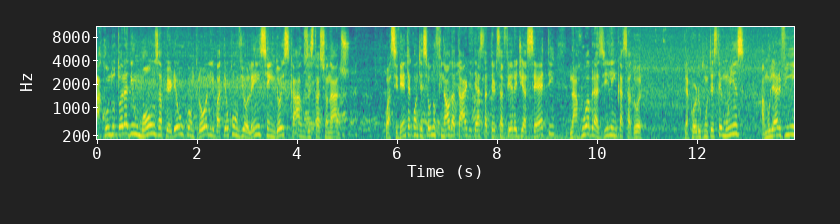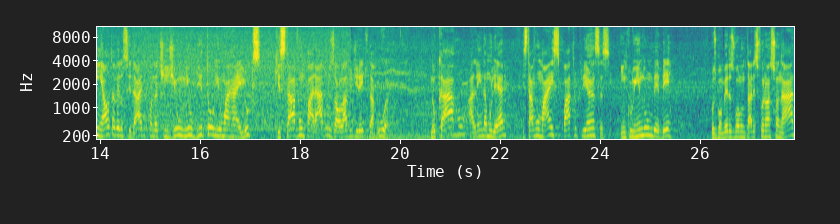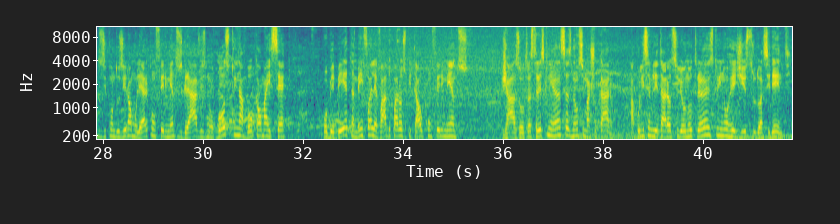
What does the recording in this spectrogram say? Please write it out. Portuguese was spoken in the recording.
A condutora de um Monza perdeu o controle e bateu com violência em dois carros estacionados. O acidente aconteceu no final da tarde desta terça-feira, dia 7, na Rua Brasília, em Caçador. De acordo com testemunhas, a mulher vinha em alta velocidade quando atingiu um New Beetle e uma Hilux que estavam parados ao lado direito da rua. No carro, além da mulher, estavam mais quatro crianças, incluindo um bebê os bombeiros voluntários foram acionados e conduziram a mulher com ferimentos graves no rosto e na boca ao maicé. O bebê também foi levado para o hospital com ferimentos. Já as outras três crianças não se machucaram. A polícia militar auxiliou no trânsito e no registro do acidente.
